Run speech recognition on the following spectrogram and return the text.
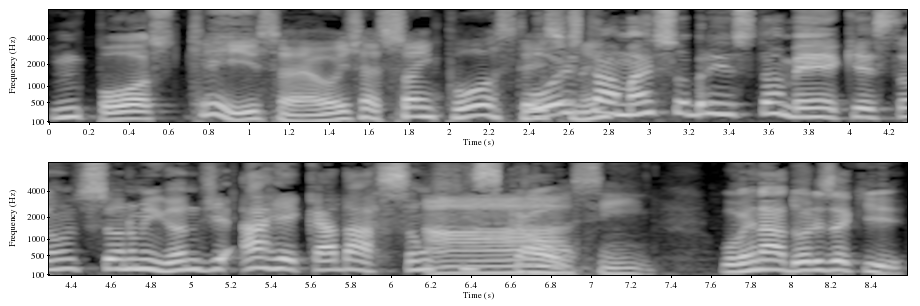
impostos. Que isso, é, hoje é só imposto, é Hoje está mais sobre isso também, é questão, se eu não me engano, de arrecadação ah, fiscal. Ah, sim. Governadores aqui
